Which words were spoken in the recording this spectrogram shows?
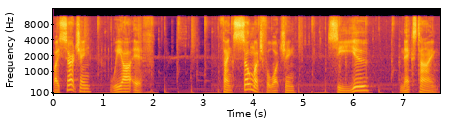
by searching We Are If. Thanks so much for watching. See you next time.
